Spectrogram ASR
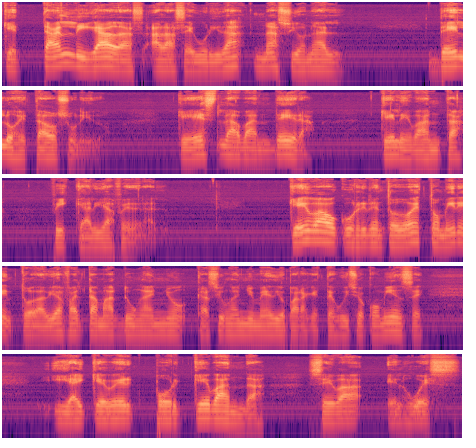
que están ligadas a la seguridad nacional de los Estados Unidos, que es la bandera que levanta Fiscalía Federal. ¿Qué va a ocurrir en todo esto? Miren, todavía falta más de un año, casi un año y medio para que este juicio comience y hay que ver por qué banda se va el juez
